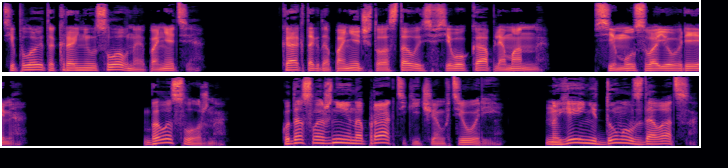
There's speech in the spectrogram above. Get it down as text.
Тепло — это крайне условное понятие. Как тогда понять, что осталось всего капля манны? Всему свое время. Было сложно. Куда сложнее на практике, чем в теории. Но я и не думал сдаваться.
